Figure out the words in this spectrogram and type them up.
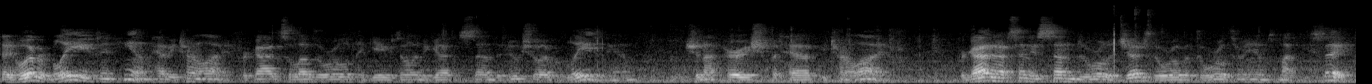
that whoever believes in him have eternal life. For God so loved the world that he gave his only begotten Son, that whosoever believes in him should not perish but have eternal life. For God did not send his Son into the world to judge the world, but the world through him might be saved.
